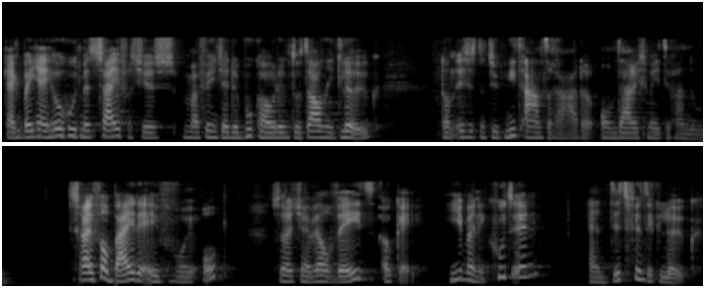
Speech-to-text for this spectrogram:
Kijk, ben jij heel goed met cijfertjes, maar vind jij de boekhouding totaal niet leuk, dan is het natuurlijk niet aan te raden om daar iets mee te gaan doen. Schrijf wel beide even voor je op, zodat jij wel weet: oké, hier ben ik goed in en dit vind ik leuk.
